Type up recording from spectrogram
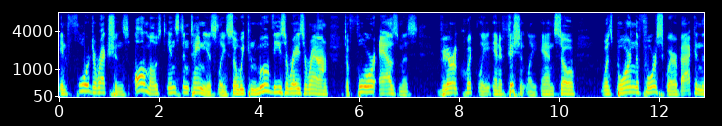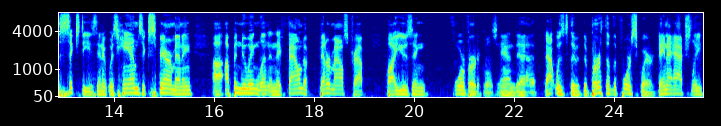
in four directions almost instantaneously. So we can move these arrays around to four azimuths very quickly and efficiently. And so was born the Foursquare back in the 60s, and it was hams experimenting uh, up in New England, and they found a better mousetrap by using four verticals. And uh, that was the, the birth of the Foursquare. Dana Atchley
